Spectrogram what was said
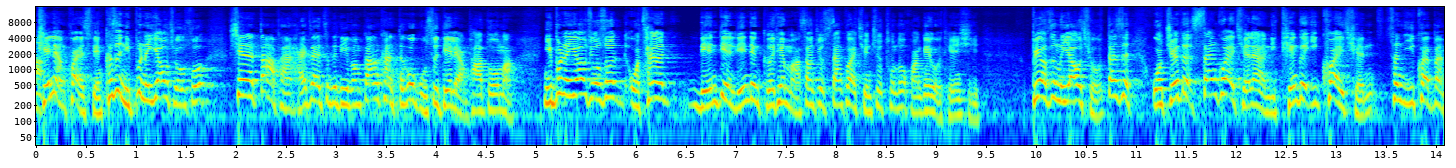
填两块钱，可是你不能要求说，现在大盘还在这个地方。刚刚看德国股市跌两趴多嘛，你不能要求说，我参加联电，联电隔天马上就三块钱就通通还给我填息，不要这么要求。但是我觉得三块钱来，你填个一块钱甚至一块半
